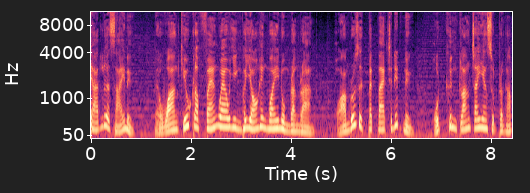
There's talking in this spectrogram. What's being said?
ยาดเลือดสายหนึ่ง แต่วางคิ้วกลับแฝงแววยิงพยองแห่งวัยหนุ่มรางๆ ความรู้สึกแปลกๆชนิดหนึ่งผุดขึ้นกลางใจอย่างสุดระงับ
